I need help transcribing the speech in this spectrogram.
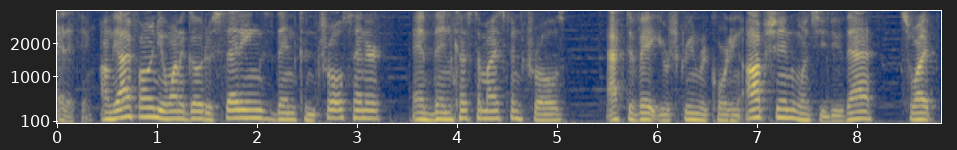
editing. On the iPhone, you wanna go to settings, then control center, and then customize controls. Activate your screen recording option. Once you do that, swipe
